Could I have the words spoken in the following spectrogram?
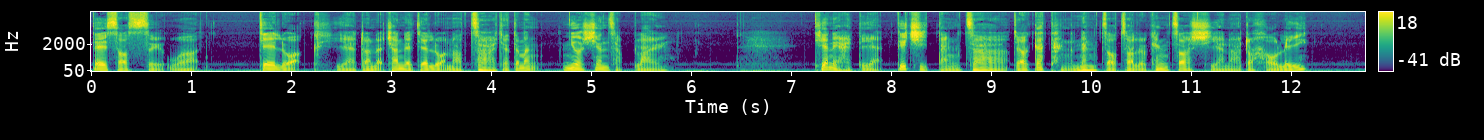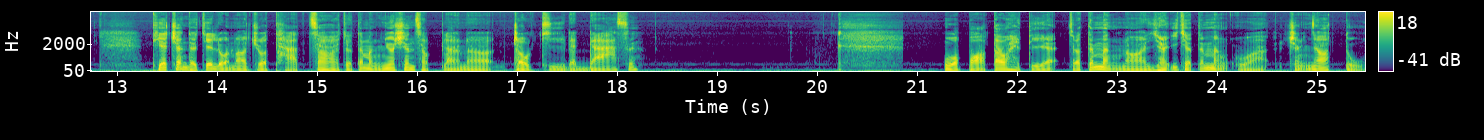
tê sở sự và chế luộc và trong đó chán để chế luộc nó cho cho tới mảng nhiều xuyên sập lại 天呢还对呀，都是当着叫个糖能做做了，肯做些那就好哩。天真的这路呢，就他做就他们女生做不了呢，着急的打死。我报道还对呀，叫他们呢，要一叫他们我正要读，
